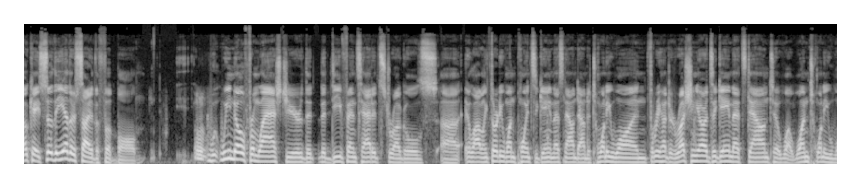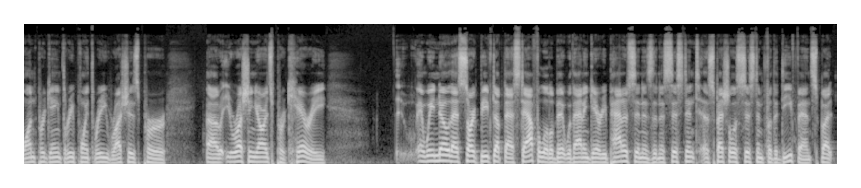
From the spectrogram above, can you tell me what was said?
Okay, so the other side of the football, we know from last year that the defense had its struggles, uh, allowing 31 points a game. That's now down to 21. 300 rushing yards a game. That's down to what 121 per game. 3.3 rushes per uh, rushing yards per carry. And we know that Sark beefed up that staff a little bit with adding Gary Patterson as an assistant, a special assistant for the defense. But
